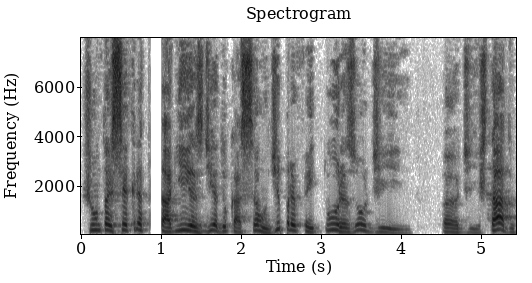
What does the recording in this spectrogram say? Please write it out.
junto às secretarias de educação de prefeituras ou de, uh, de Estado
